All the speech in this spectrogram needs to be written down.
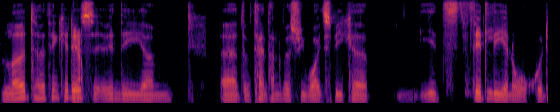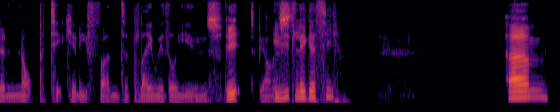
blood, I think it is Yeah. in the um, uh, the 10th anniversary white speaker. It's fiddly and awkward and not particularly fun to play with or use. I- To be honest, is it legacy? um,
